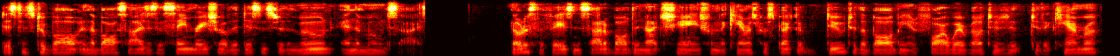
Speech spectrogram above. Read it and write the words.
Distance to ball and the ball size is the same ratio of the distance to the moon and the moon size. Notice the phase inside of ball did not change from the camera's perspective due to the ball being far away relative to the camera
